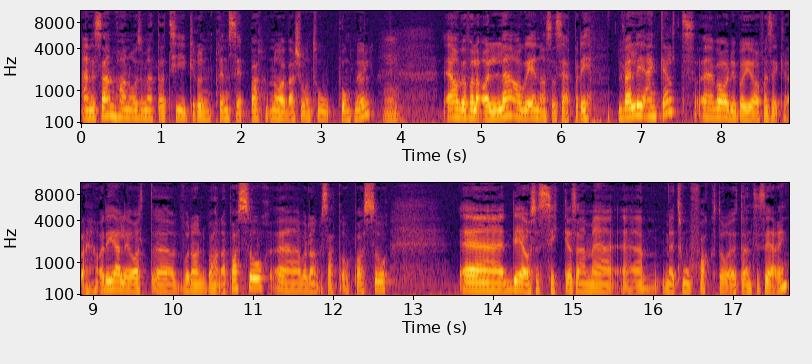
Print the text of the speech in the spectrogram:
NSM har noe som heter ti grunnprinsipper, nå er versjon 2.0. Mm. Jeg anbefaler alle å gå inn og se på de. Veldig enkelt eh, hva du bør gjøre for å sikre deg. Og det gjelder jo alt eh, hvordan du behandler passord, eh, hvordan du setter opp passord. Det å sikre seg med, med tofaktorautentisering.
